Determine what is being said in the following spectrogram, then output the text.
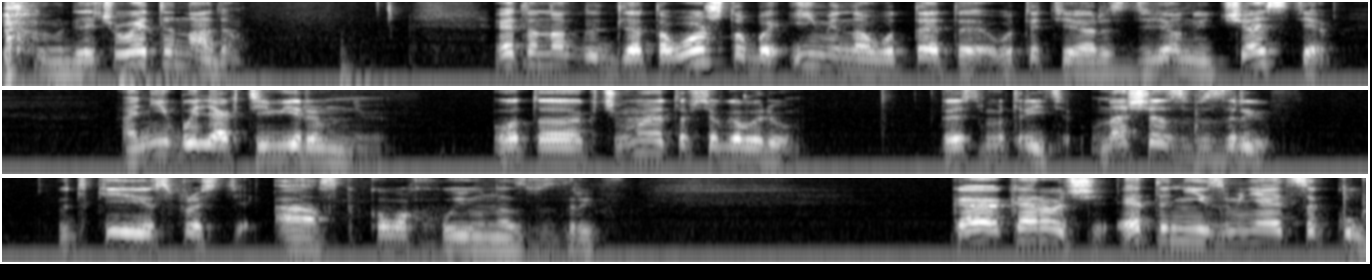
Для чего это надо? Это надо для того, чтобы именно вот это, вот эти разделенные части, они были активированными. Вот э, к чему я это все говорю. То есть, смотрите, у нас сейчас взрыв. Вы такие спросите, а с какого хуя у нас взрыв? Кор короче, это не изменяется куб.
